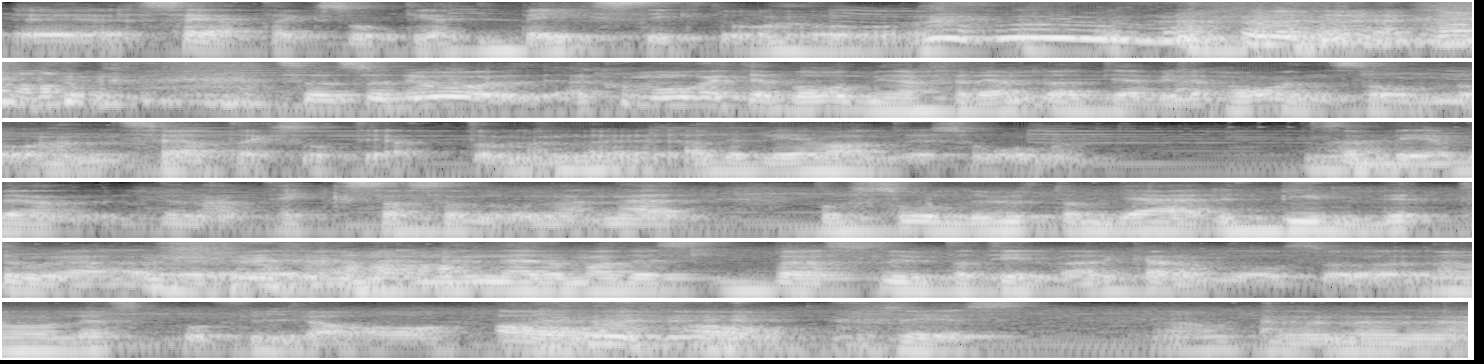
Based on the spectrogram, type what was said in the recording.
eh, ZX81 Basic då. Och, så, så då, jag kommer ihåg att jag bad mina föräldrar att jag ville ha en sån då, en ZX81 då, men eh, ja, det blev aldrig så. Men sen blev det den här Texasen då, när, när de sålde ut dem jävligt billigt tror jag. eh, när, när de hade börjat sluta tillverka dem då. Så, När de var less på 4A. ja, ja, precis. Ja. Men, men, nej,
